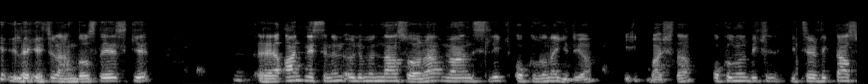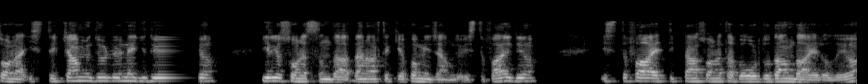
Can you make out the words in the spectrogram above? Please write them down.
ile geçiren Dostoyevski, e, annesinin ölümünden sonra mühendislik okuluna gidiyor ilk başta. Okulunu bitirdikten sonra istihkam müdürlüğüne gidiyor. Bir yıl sonrasında ben artık yapamayacağım diyor, istifa ediyor. İstifa ettikten sonra tabii ordudan da ayrılıyor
